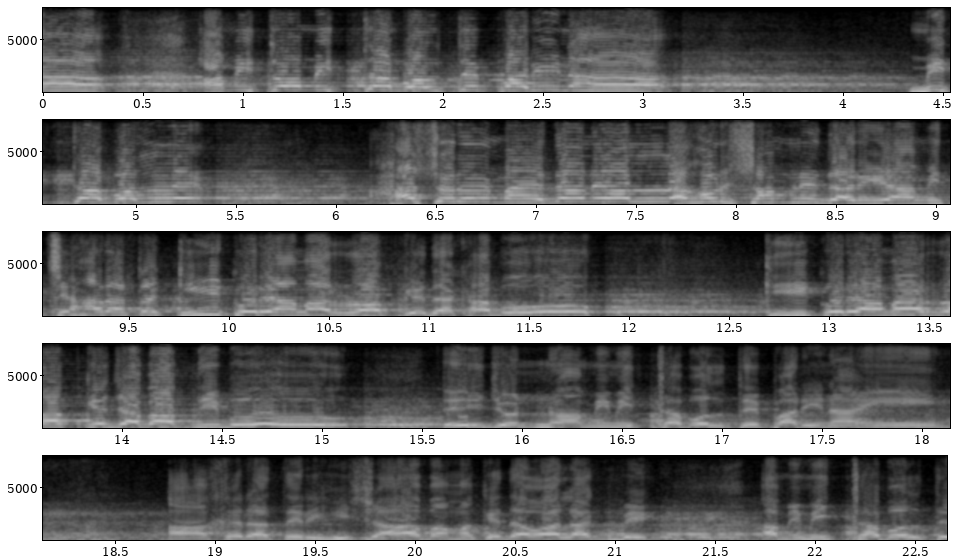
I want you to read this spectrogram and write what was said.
না। আমি তো মিথ্যা বলতে পারি না। মিথ্যা বললে হাসরের ময়দানে আল্লাহর সামনে দাঁড়িয়ে আমি চেহারাটা কি করে আমার রবকে দেখাবো? কি করে আমার রবকে জবাব দিব? এই জন্য আমি মিথ্যা বলতে পারি নাই। আখেরাতের হিসাব আমাকে দেওয়া লাগবে। আমি মিথ্যা বলতে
